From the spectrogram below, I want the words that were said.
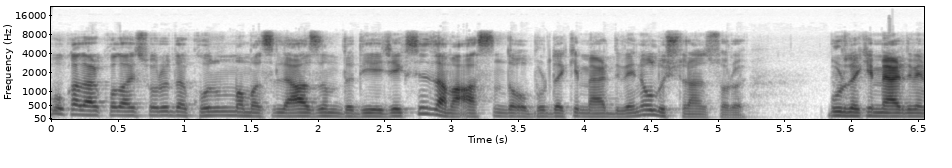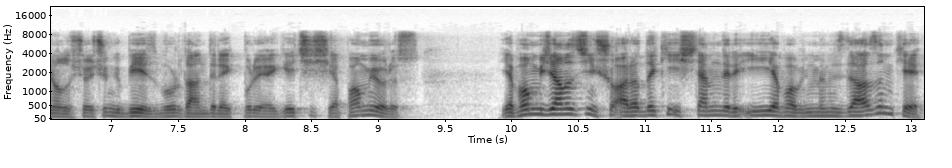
bu kadar kolay soru da konulmaması lazımdı diyeceksiniz ama aslında o buradaki merdiveni oluşturan soru. Buradaki merdiveni oluşturuyor. Çünkü biz buradan direkt buraya geçiş yapamıyoruz. Yapamayacağımız için şu aradaki işlemleri iyi yapabilmemiz lazım ki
